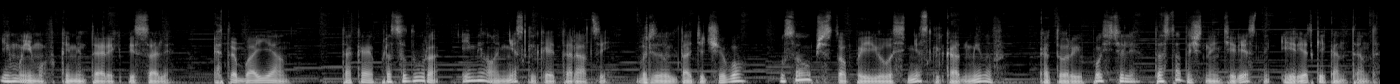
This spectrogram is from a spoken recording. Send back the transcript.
и мы ему в комментариях писали «Это баян». Такая процедура имела несколько итераций, в результате чего у сообщества появилось несколько админов, которые постили достаточно интересный и редкий контент.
